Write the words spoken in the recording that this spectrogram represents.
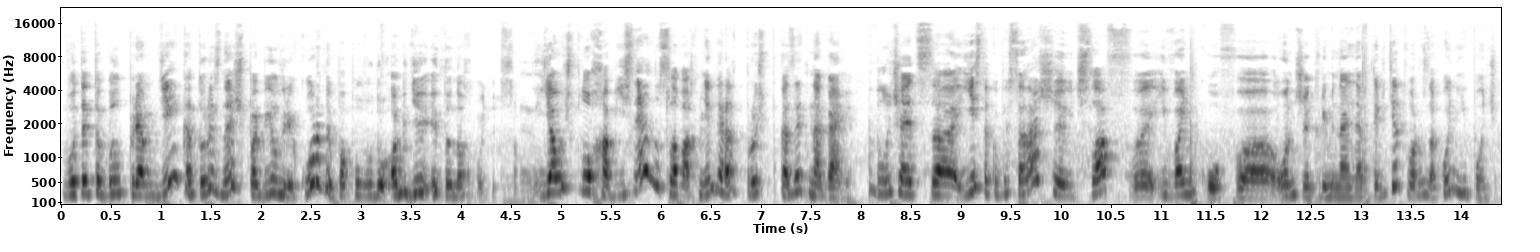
вот это был прям день, который, знаешь, побил рекорды по поводу, а где это находится. Я очень плохо объясняю на словах, мне гораздо проще показать ногами. Получается, есть такой персонаж э, Вячеслав э, Иваньков, э, он же криминальный авторитет, вор в законе, япончик.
